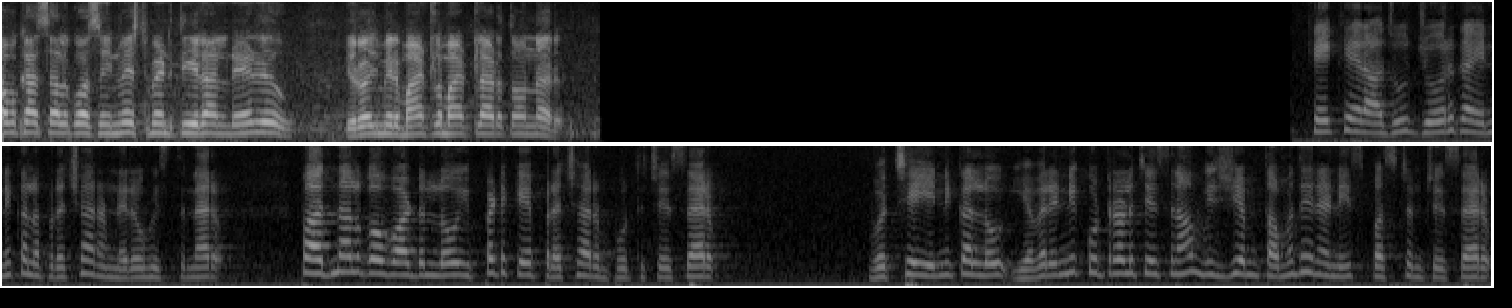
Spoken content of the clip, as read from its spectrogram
అవకాశాల కోసం ఇన్వెస్ట్మెంట్ తీయాలని లేదు. ఈరోజు మీరు మాటలు మాట్లాడుతున్నారు కేకే రాజు జోరుగా ఎన్నికల ప్రచారం నిర్వహిస్తున్నారు. పద్నాలుగో వార్డుల్లో ఇప్పటికే ప్రచారం పూర్తి చేశారు. వచ్చే ఎన్నికల్లో ఎవరెన్ని కుట్రలు చేసినా విజయం తమదేనని స్పష్టం చేశారు.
